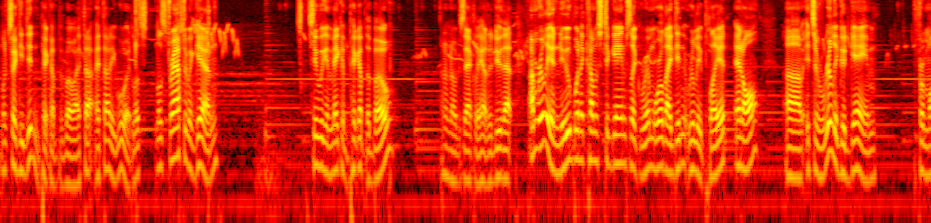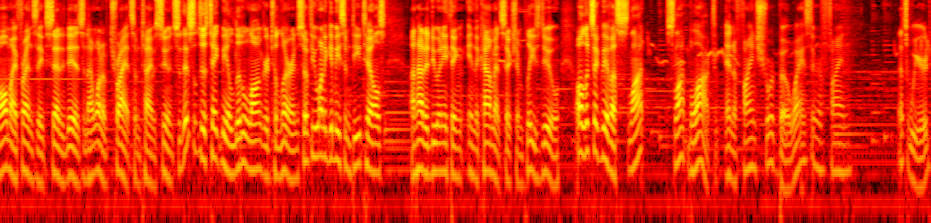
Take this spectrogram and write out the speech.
looks like he didn't pick up the bow. I thought I thought he would. Let's let's draft him again. See if we can make him pick up the bow. I don't know exactly how to do that. I'm really a noob when it comes to games like RimWorld. I didn't really play it at all. Um, it's a really good game. From all my friends, they've said it is, and I want to try it sometime soon. So this will just take me a little longer to learn. So if you want to give me some details on how to do anything in the comment section, please do. Oh, it looks like we have a slot slot blocked and a fine short bow. Why is there a fine... That's weird.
